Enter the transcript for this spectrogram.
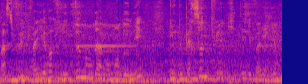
parce qu'il va y avoir une demande à un moment donné de, de personnes qui vont quitter les pavillons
